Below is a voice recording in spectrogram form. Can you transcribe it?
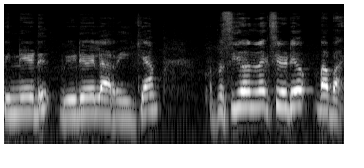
പിന്നീട് വീഡിയോയിൽ അറിയിക്കാം. അപ്പോൾ see on the next video bye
